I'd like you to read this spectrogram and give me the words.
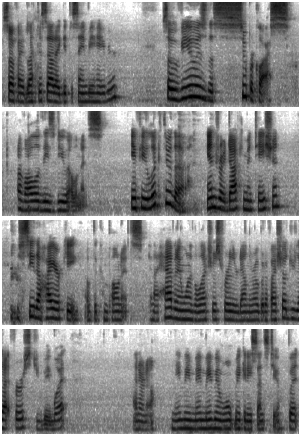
So if I let this out, I get the same behavior. So view is the superclass of all of these view elements. If you look through the Android documentation, you see the hierarchy of the components. And I have it in one of the lectures further down the road, but if I showed you that first, you'd be what? I don't know. Maybe, maybe, maybe it won't make any sense to you. But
